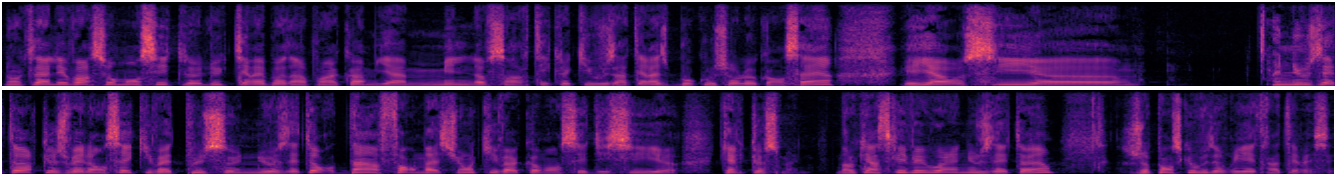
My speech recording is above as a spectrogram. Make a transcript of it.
Donc là, allez voir sur mon site, le luc-baudin.com, il y a 1900 articles qui vous intéressent, beaucoup sur le cancer. Et il y a aussi... Euh, une newsletter que je vais lancer qui va être plus une newsletter d'information qui va commencer d'ici euh, quelques semaines. Donc inscrivez-vous à la newsletter. Je pense que vous devriez être intéressé.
